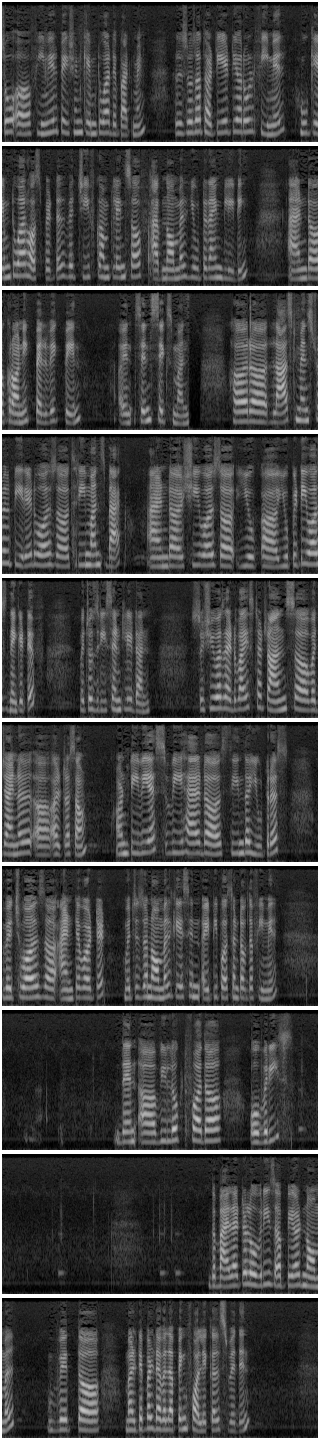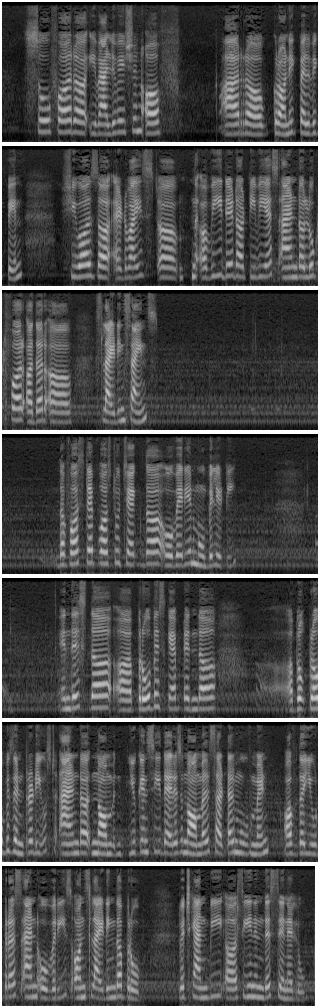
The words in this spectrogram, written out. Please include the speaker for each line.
Speaker 1: so a female patient came to our department. So this was a 38 year old female who came to our hospital with chief complaints of abnormal uterine bleeding and uh, chronic pelvic pain in, since six months. Her uh, last menstrual period was uh, three months back, and uh, she was uh, uh, UPT was negative, which was recently done. So she was advised a trans uh, vaginal uh, ultrasound. On TVS, we had uh, seen the uterus, which was uh, anteverted, which is a normal case in 80% of the female. Then uh, we looked for the ovaries. The bilateral ovaries appeared normal with uh, multiple developing follicles within. So for uh, evaluation of our uh, chronic pelvic pain, she was uh, advised, uh, uh, we did a TVS and looked for other sliding signs. The first step was to check the ovarian mobility. In this, the probe is kept in the pro- probe is introduced and uh, you can see there is a normal subtle movement of the uterus and ovaries on sliding the probe which can be uh, seen in this cine loop.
